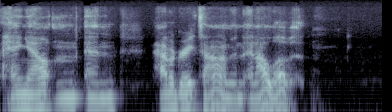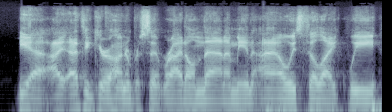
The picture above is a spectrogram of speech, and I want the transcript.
hang out and and have a great time and, and i love it. Yeah I, I think you're 100% right on that. I mean i always feel like we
